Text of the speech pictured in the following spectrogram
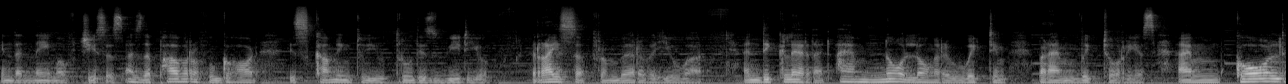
in the name of Jesus. As the power of God is coming to you through this video, rise up from wherever you are and declare that I am no longer a victim, but I am victorious. I am called,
